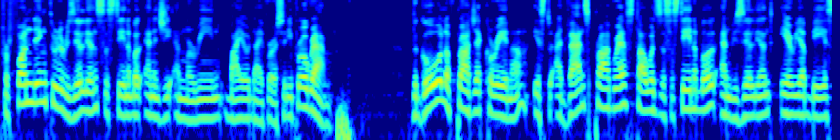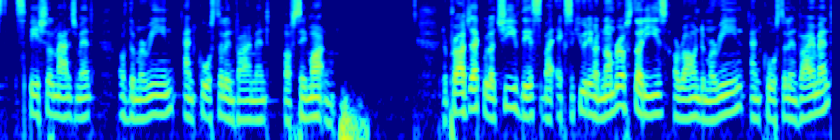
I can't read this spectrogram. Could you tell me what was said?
for funding through the Resilience Sustainable Energy and Marine Biodiversity Program. The goal of Project Corena is to advance progress towards the sustainable and resilient area based spatial management of the marine and coastal environment of St. Martin. The project will achieve this by executing a number of studies around the marine and coastal environment,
